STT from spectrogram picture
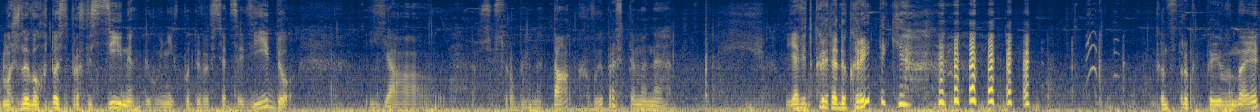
Можливо, хтось з професійних бігунів подивився це відео. Я щось роблю не так. Виправте мене. Я відкрита до критики. Конструктивної.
